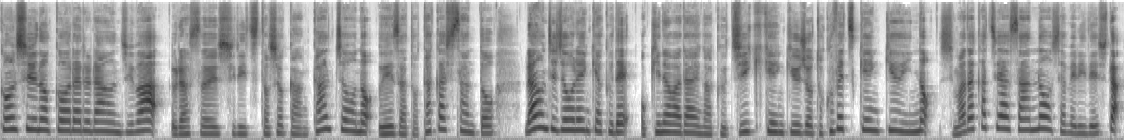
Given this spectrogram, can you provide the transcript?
今週のコーラルラウンジは浦添市立図書館館長の上里隆さんとラウンジ常連客で沖縄大学地域研究所特別研究員の島田克也さんのおしゃべりでした。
